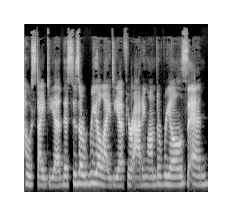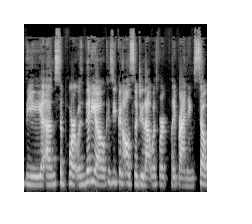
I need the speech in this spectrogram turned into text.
post idea. This is a real idea if you're adding on the reels and the um, support with video, because you can also do that with workplay branding. So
